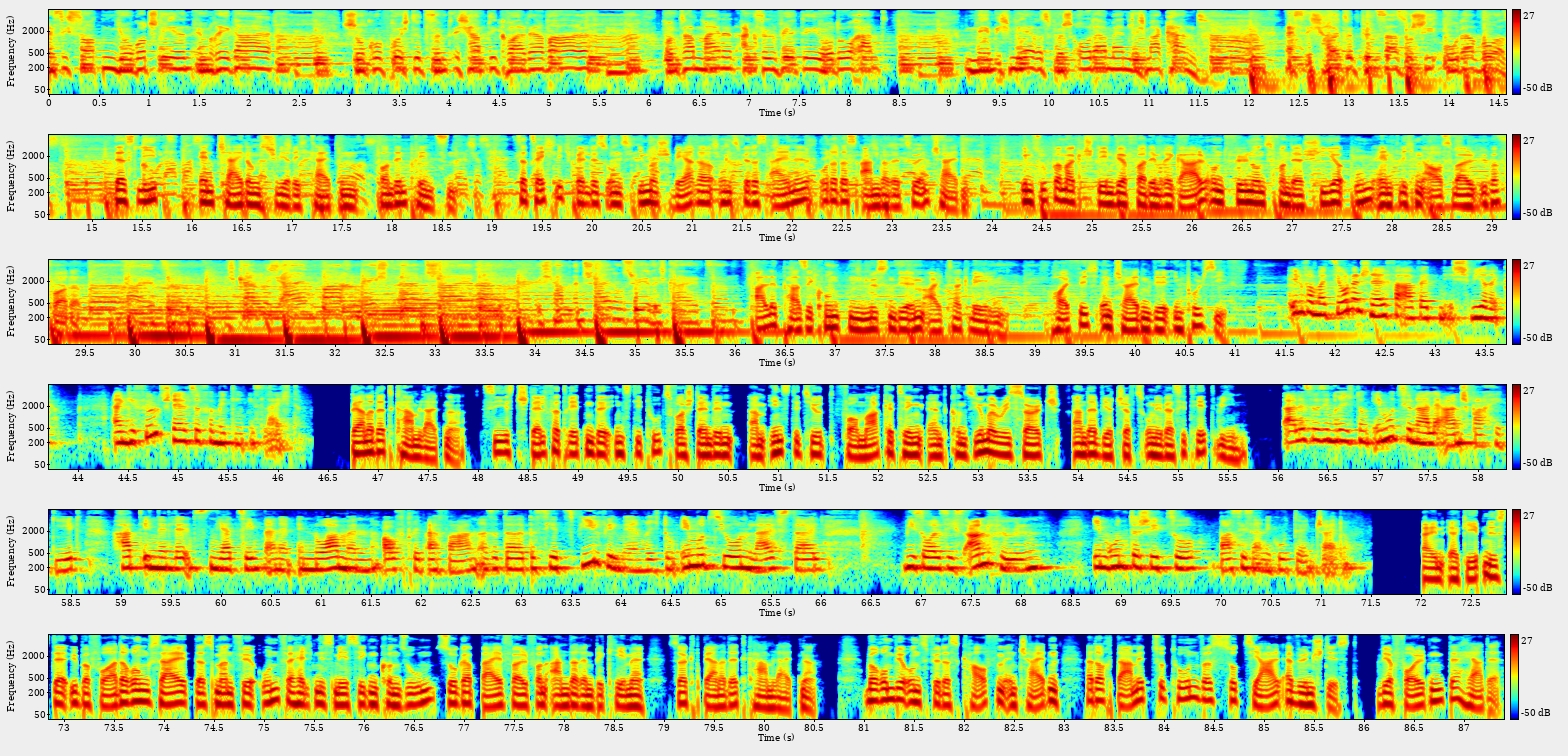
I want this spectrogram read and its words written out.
30 Sorten Joghurt stehen im Regal. Schokofrüchte, Zimt, ich hab die Qual der Wahl. Unter meinen Achseln fehlt Deodorant. Nehm ich Meeresfisch oder männlich markant? Ess ich heute Pizza, Sushi oder Wurst? Das Lied Entscheidungsschwierigkeiten von den Prinzen. Tatsächlich fällt es uns immer schwerer, uns für das eine oder das andere zu entscheiden. Im Supermarkt stehen wir vor dem Regal und fühlen uns von der schier unendlichen Auswahl überfordert. Ich kann mich einfach nicht entscheiden. Ich habe Entscheidungsschwierigkeiten. Alle paar Sekunden müssen wir im Alltag wählen. Häufig entscheiden wir impulsiv. Informationen schnell verarbeiten ist schwierig. Ein Gefühl schnell zu vermitteln ist leicht. Bernadette Kamleitner. Sie ist stellvertretende Institutsvorständin am Institute for Marketing and Consumer Research an der Wirtschaftsuniversität Wien. Alles, was in Richtung emotionale Ansprache geht, hat in den letzten Jahrzehnten einen enormen Auftritt erfahren. Also da passiert viel, viel mehr in Richtung Emotion, Lifestyle. Wie soll sich's anfühlen? Im Unterschied zu, was ist eine gute Entscheidung? Ein Ergebnis der Überforderung sei, dass man für unverhältnismäßigen Konsum sogar Beifall von anderen bekäme, sagt Bernadette Kamleitner. Warum wir uns für das Kaufen entscheiden, hat auch damit zu tun, was sozial erwünscht ist. Wir folgen der Herde.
